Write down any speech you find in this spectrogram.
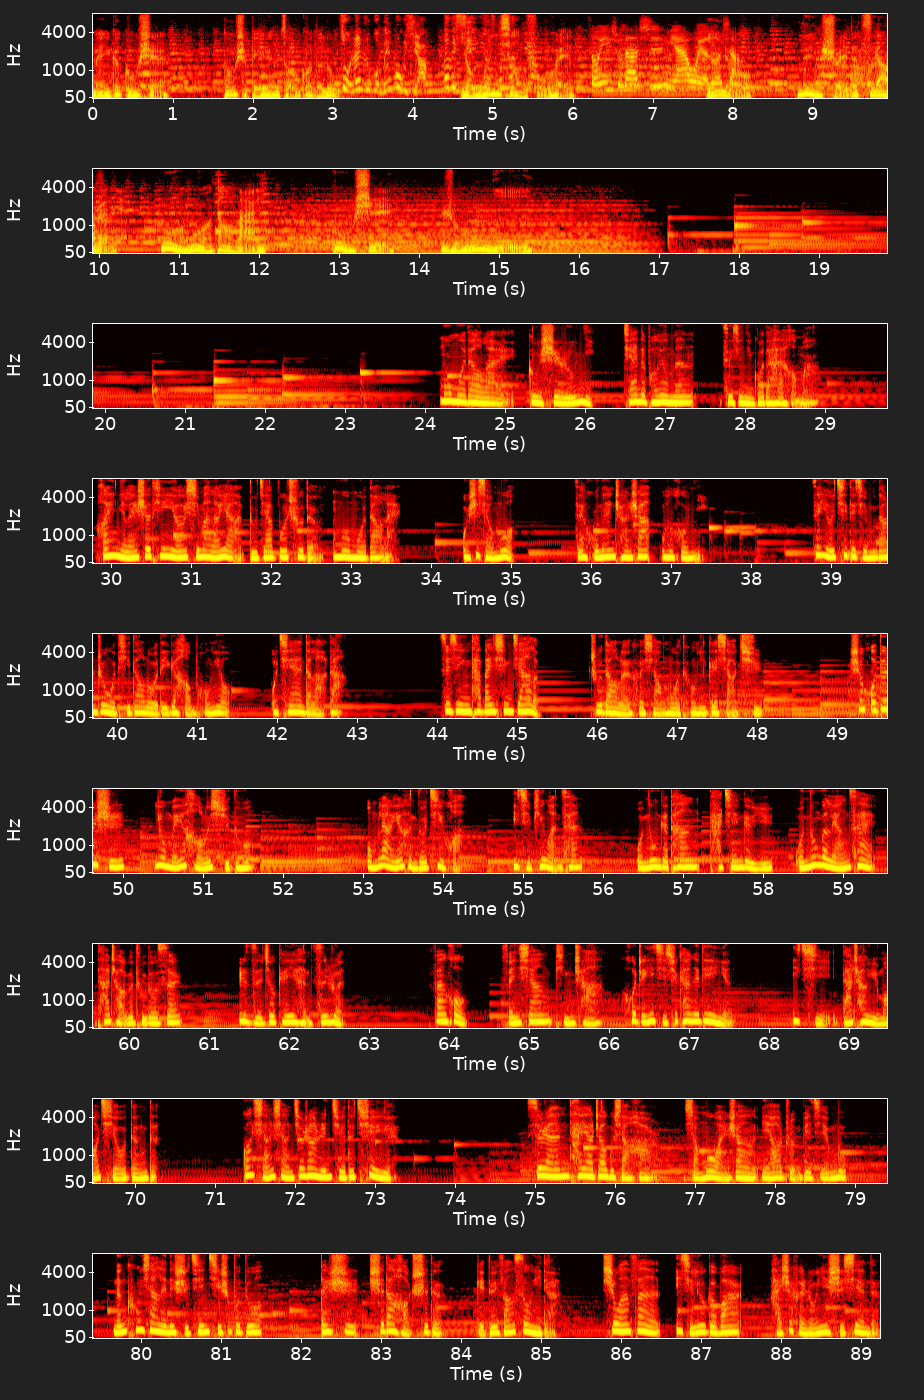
每个故事都是别人走过的路，做人如果没梦想，那个有微笑的抚慰，从一数到十，你爱我有也有？泪水的滋润。默默到来，故事如你。默默到来，故事如你。亲爱的朋友们，最近你过得还好吗？欢迎你来收听由喜马拉雅独家播出的《默默到来》，我是小莫，在湖南长沙问候你。在有一期的节目当中，我提到了我的一个好朋友，我亲爱的老大。最近他搬新家了，住到了和小莫同一个小区，生活顿时又美好了许多。我们俩也很多计划，一起拼晚餐，我弄个汤，他煎个鱼，我弄个凉菜，他炒个土豆丝儿，日子就可以很滋润。饭后焚香品茶，或者一起去看个电影，一起打场羽毛球等等，光想想就让人觉得雀跃。虽然他要照顾小孩，小莫晚上也要准备节目，能空下来的时间其实不多。但是吃到好吃的，给对方送一点儿，吃完饭一起遛个弯儿，还是很容易实现的。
